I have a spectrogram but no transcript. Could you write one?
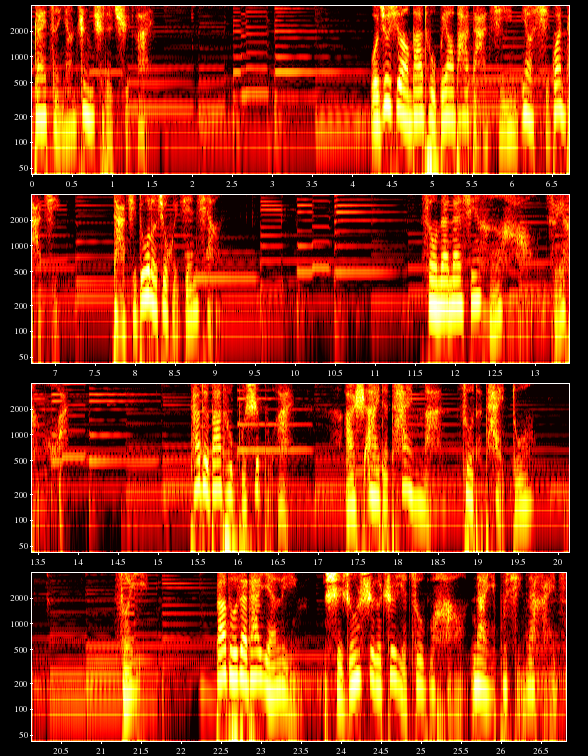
该怎样正确的去爱。我就希望巴图不要怕打击，要习惯打击，打击多了就会坚强。宋丹丹心很好，嘴很坏。他对巴图不是不爱，而是爱的太满，做的太多。所以，巴图在他眼里。始终是个这也做不好那也不行的孩子，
